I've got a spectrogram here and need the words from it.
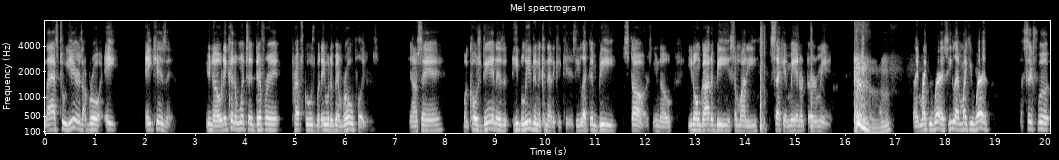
last two years, I brought eight eight kids in. You know, they could have went to different prep schools, but they would have been role players. You know what I'm saying? But Coach Dan is he believed in the Connecticut kids. He let them be stars. You know, you don't got to be somebody second man or third man. mm-hmm. Like Mikey West, he let Mikey West, a six foot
